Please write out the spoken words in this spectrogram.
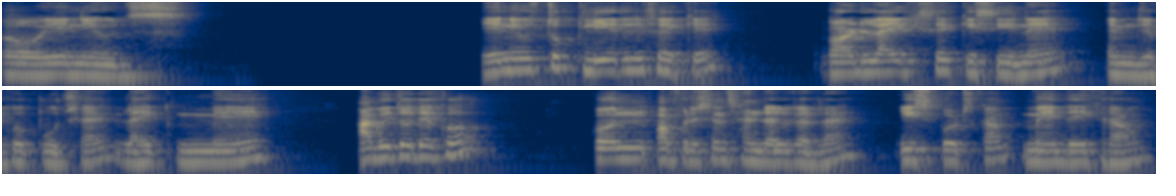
तो ये न्यूज़ ये न्यूज़ तो क्लियरली फेक। है गॉड लाइक से किसी ने एमजे को पूछा है। लाइक मैं, अभी तो देखो कौन ऑपरेशन हैंडल कर रहा है। ई स्पोर्ट्स का मैं देख रहा हूँ।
